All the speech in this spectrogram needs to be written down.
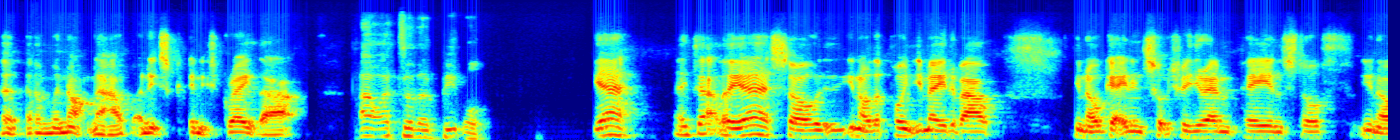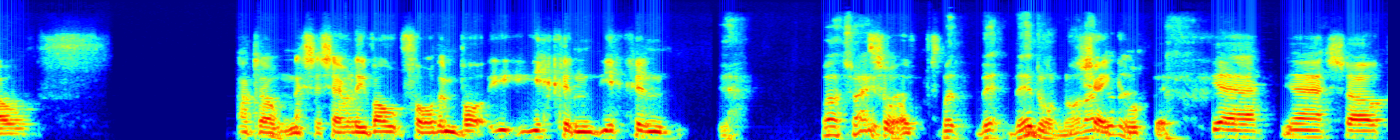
and we're not now. And it's, and it's great that. Power to the people. Yeah, exactly. Yeah. So, you know, the point you made about, you know, getting in touch with your MP and stuff, you know, I don't necessarily vote for them, but you can, you can, yeah. Well, that's right. Sort but, of but they, they don't know that, do they? Yeah, yeah. So,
